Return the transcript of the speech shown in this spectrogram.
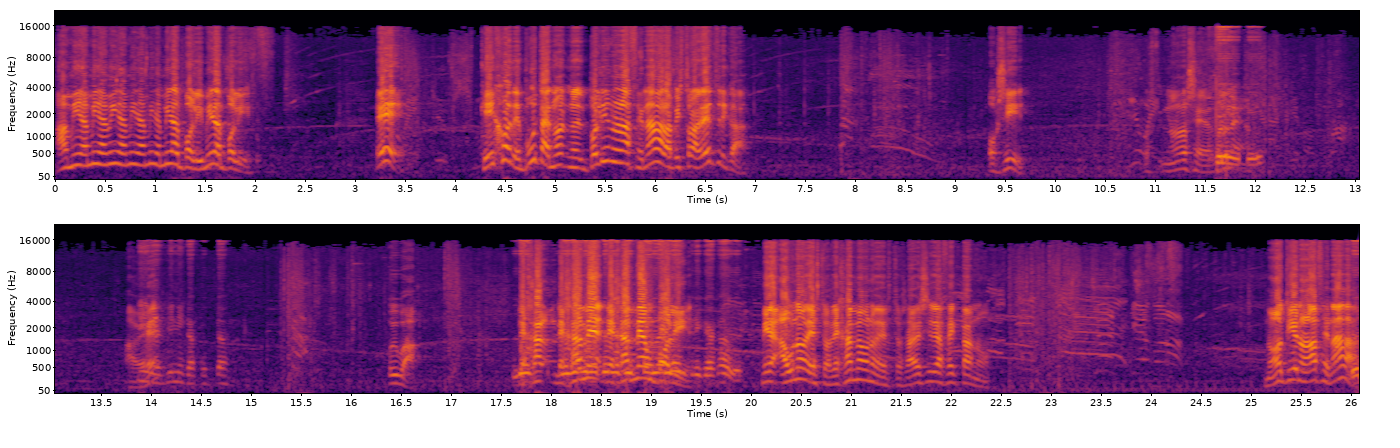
Ah, mira, mira, mira, mira, mira, mira el poli, mira el poli. ¡Eh! ¡Qué hijo de puta! No, no, el poli no le hace nada a la pistola eléctrica. ¿O sí? No lo sé. Sí, sí. A ver. tiene que afectar. Uy, va. Deja- dejadme, dejadme a un poli. Mira, a uno de estos, dejadme a uno de estos, a ver si le afecta o no. No, tío, no le hace nada.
